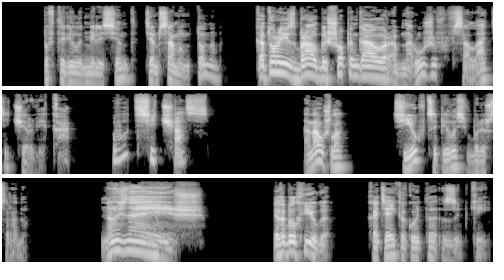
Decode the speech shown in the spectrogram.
— повторила Мелисент тем самым тоном, который избрал бы Шопенгауэр, обнаружив в салате червяка. — Вот сейчас. Она ушла. Сью вцепилась в балюстраду. — Ну, знаешь... Это был Хьюго, хотя и какой-то зыбкий.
